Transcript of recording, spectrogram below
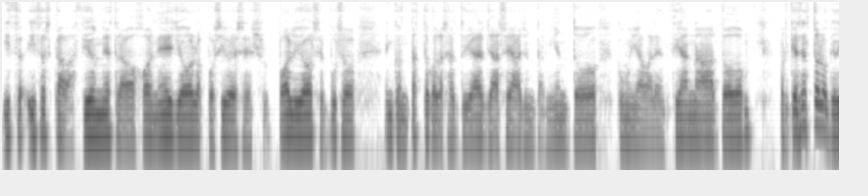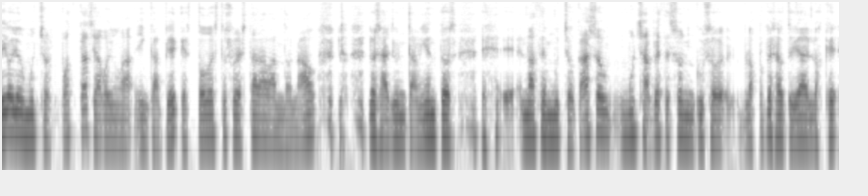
hizo, hizo excavaciones, trabajó en ello, los posibles expolios, se puso en contacto con las autoridades, ya sea ayuntamiento, comunidad valenciana, todo. Porque es esto lo que digo yo en muchos podcasts y hago hincapié, que todo esto suele estar abandonado, los ayuntamientos eh, eh, no hacen mucho caso, muchas veces son incluso las propias autoridades los que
